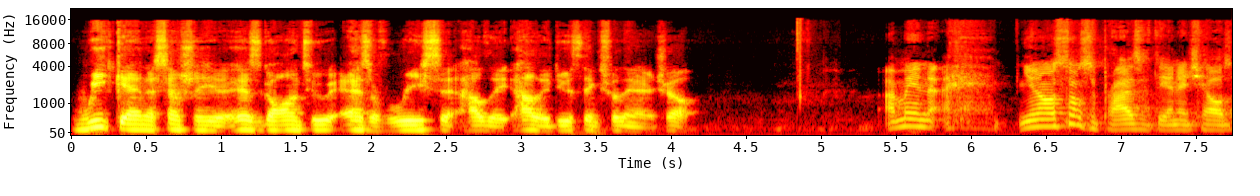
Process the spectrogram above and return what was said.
weekend essentially has gone to as of recent how they how they do things for the NHL I mean, you know, it's no surprise that the NHL is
